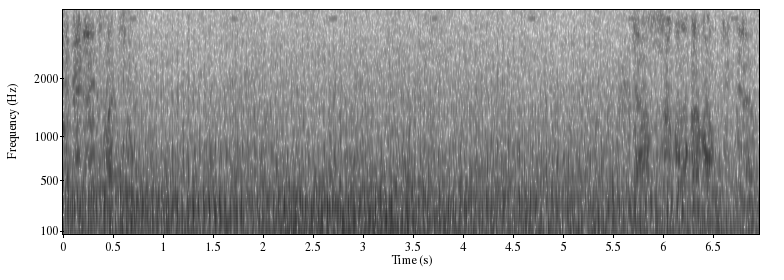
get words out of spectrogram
Début de l'extraction. 15 secondes avant de quitter la zone.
